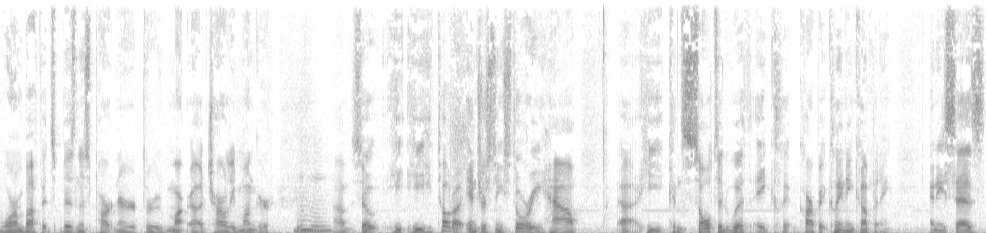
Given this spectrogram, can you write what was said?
Warren Buffett's business partner through Mar- uh, Charlie Munger. Um, so he, he, he told an interesting story how uh, he consulted with a cl- carpet cleaning company, and he says,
